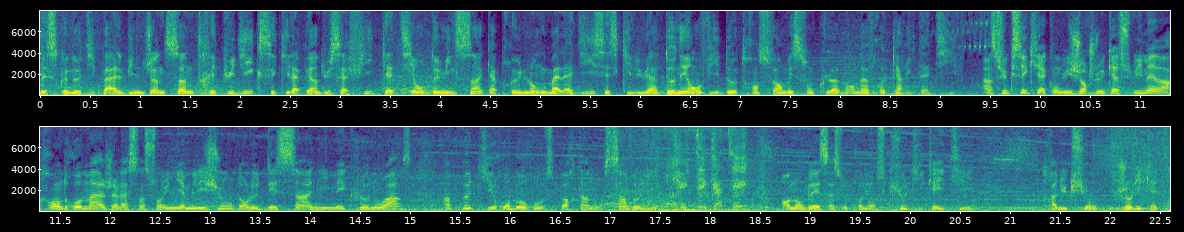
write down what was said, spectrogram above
Mais ce que ne dit pas Albin Johnson, très pudique, c'est qu'il a perdu sa fille Cathy en 2005 après une longue maladie. C'est ce qui lui a donné envie de transformer son club en œuvre caritative. Un succès qui a conduit George Lucas lui-même à rendre hommage à la 501e Légion dans le dessin animé Clone Wars. Un petit robot rose porte un nom symbolique. QTKT En anglais, ça se prononce Cutie Katie. Traduction, Jolie Cathy.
